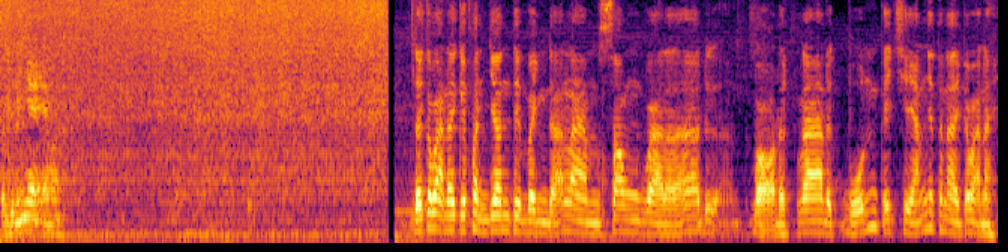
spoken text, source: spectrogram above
Bởi vì nó nhẹ mà. Đây các bạn ơi cái phần nhân thì mình đã làm xong và đã được, bỏ được ra được bốn cái chén như thế này các bạn này.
